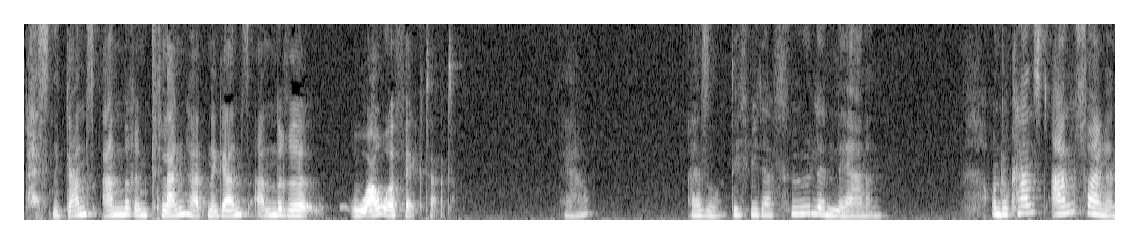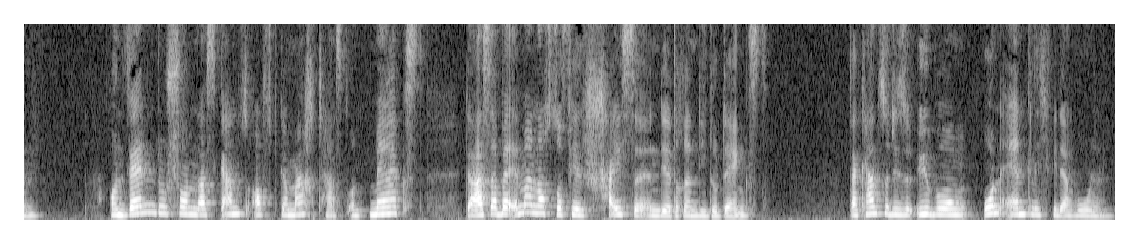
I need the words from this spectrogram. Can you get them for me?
weil es einen ganz anderen Klang hat, eine ganz andere Wow-Effekt hat. Ja? Also dich wieder fühlen lernen. Und du kannst anfangen. Und wenn du schon das ganz oft gemacht hast und merkst, da ist aber immer noch so viel Scheiße in dir drin, die du denkst, dann kannst du diese Übung unendlich wiederholen.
